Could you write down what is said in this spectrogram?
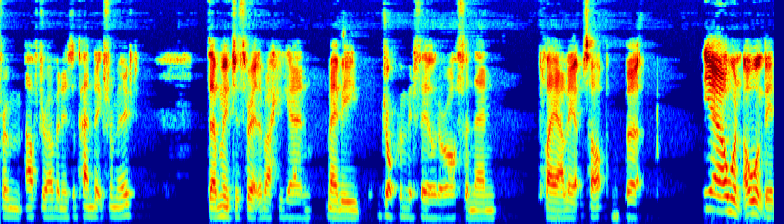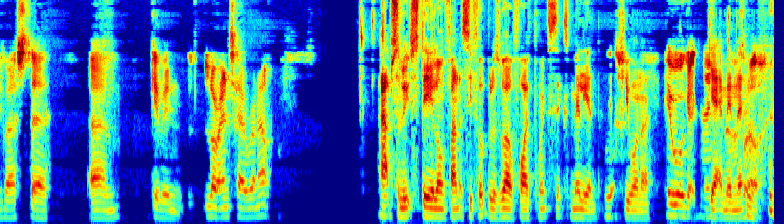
from after having his appendix removed. They'll move to three at the back again, maybe drop a midfielder off and then play Alli up top. But yeah, I wouldn't I wouldn't be adverse to um, giving Llorente a run out. Absolute steal on fantasy football as well, five point six million. If you want to He will get get him in there. well.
